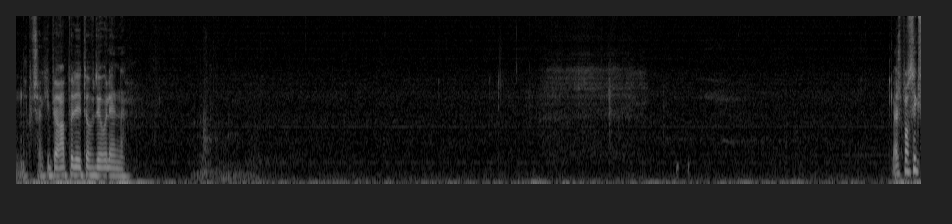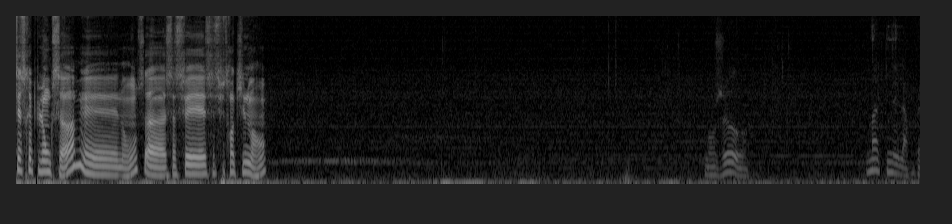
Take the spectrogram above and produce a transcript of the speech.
Bon, Je un peu d'étoffe d'éolène. Bah, je pensais que ça serait plus long que ça, mais non, ça, ça se fait, ça se fait tranquillement. Bonjour. Maintenez la paix.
